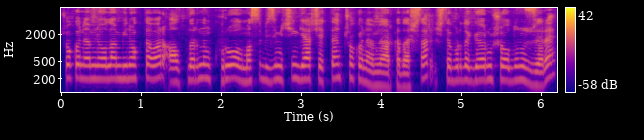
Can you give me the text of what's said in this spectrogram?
Çok önemli olan bir nokta var. Altlarının kuru olması bizim için gerçekten çok önemli arkadaşlar. İşte burada görmüş olduğunuz üzere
